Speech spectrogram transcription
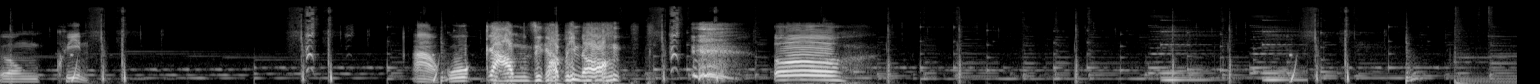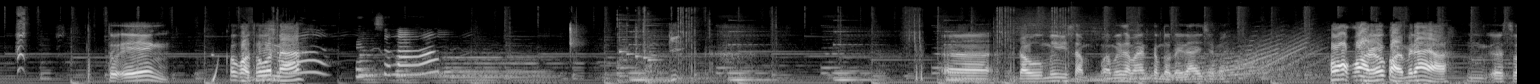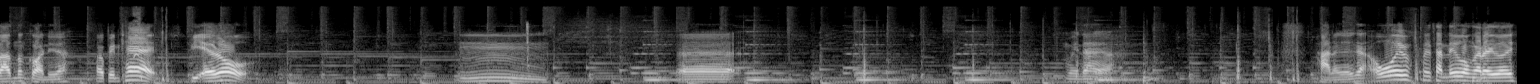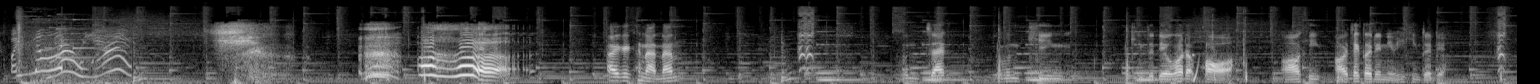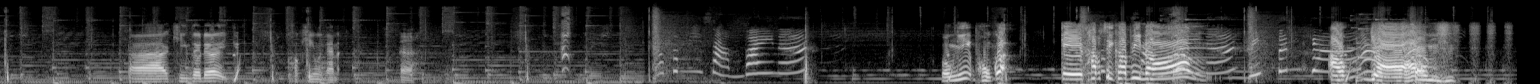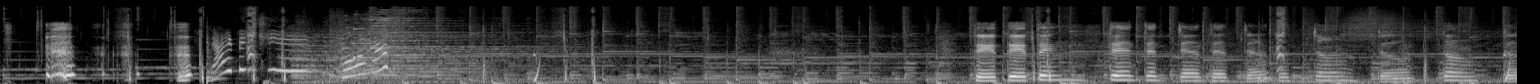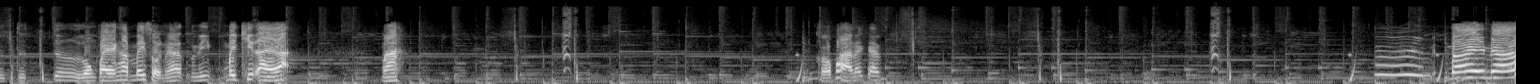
ลงควีนอ้าว กูกำสิครับพี่น้อง โอ้ตัวเองเขาขอโทษนะ เป็นสลา มเอ่อเราไม่มีสามเราไม่สามารถกำหนดอะไรได้ใช่ไหมเขาขอก่อนเขาก่อนไม่ได้เหรออืมเออสลามต้องก่อนดีนะเราเป็นแค่ฟีเอโรอืมเอ่อไม่ได้เหรอะผ่านเลยกันโอ้ยไม่ทันได้ลงอะไรเลย ไปเลยว้าว อ้าฮะอะไรกันขนาดนั้น คุณแจ็คคุณคิง คิงตัวเดียวก็พอ อ๋อ คิง อ๋อ แจ็คตัวเดียวหนีพี่คิงตัวเดียว อ่า คิงตัวเดียวอีกขอคิงเหมือนกันอะเออมีสามใบนะตรงนี้ผมก็เกทับสิครับพี่น้องริบบิ้นกันเอายอม ตึ๊ดตึ๊ดตึ๊ดตึ๊ดตึ๊ดตึ๊ดตึ๊ดตึ๊ดตึ๊ดตึ๊ดตึ๊ดตึ๊ดตึ๊ดตึ๊ดตึ๊ดลงไปครับไม่สนครับตอนนี้ไม่คิดอะไรละมาขอผ่านแล้วกันเฮ้ยไม่นะ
